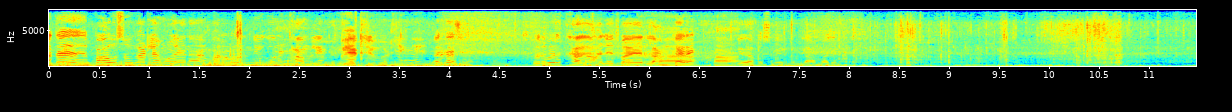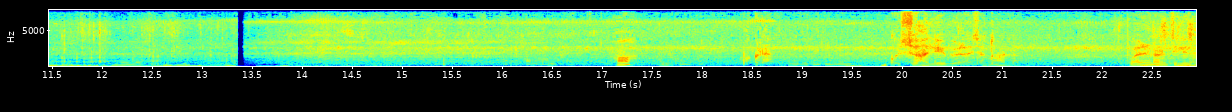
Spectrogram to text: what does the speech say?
आता पाऊस उघडल्यामुळे ना बरोबर निघून थांबले. बॅटरी पडली बरं का असं? बरोबर था आलेत बाहेर लांब. का रे? हा, हा. गिळापासून एकदम लांब आले. हा? पकडा. कशी आली वेळाच्या तोंड. पळणार तिला.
